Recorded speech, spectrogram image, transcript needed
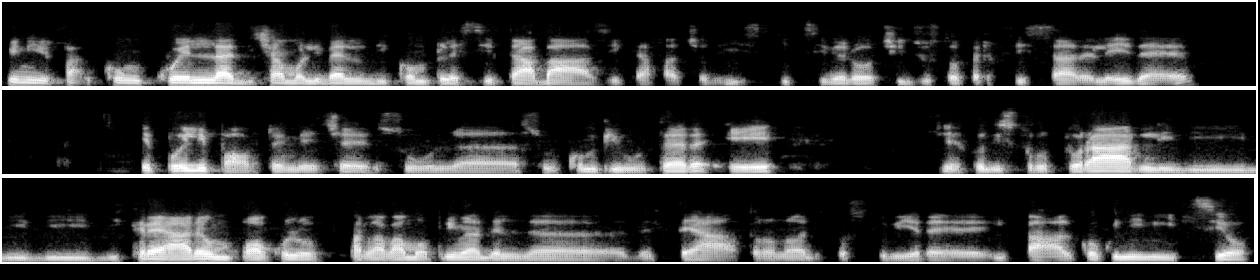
Quindi fa, con quella, diciamo, livello di complessità basica faccio degli schizzi veloci giusto per fissare le idee e poi li porto invece sul, sul computer e cerco di strutturarli, di, di, di, creare un po' quello che parlavamo prima del, del teatro, no? di costruire il palco. Quindi inizio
